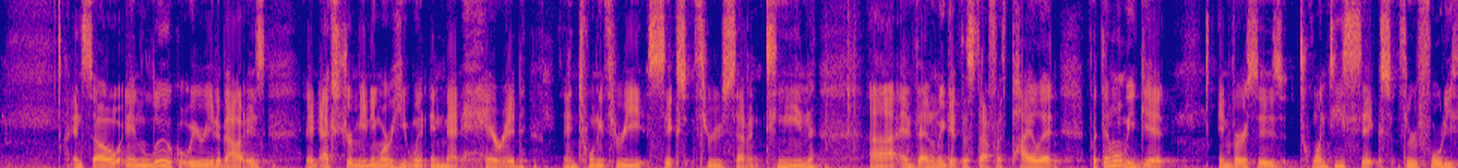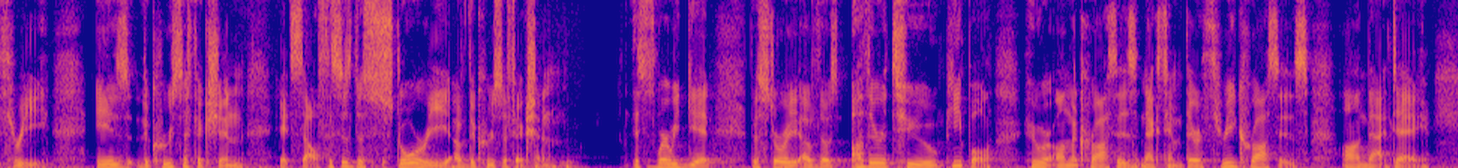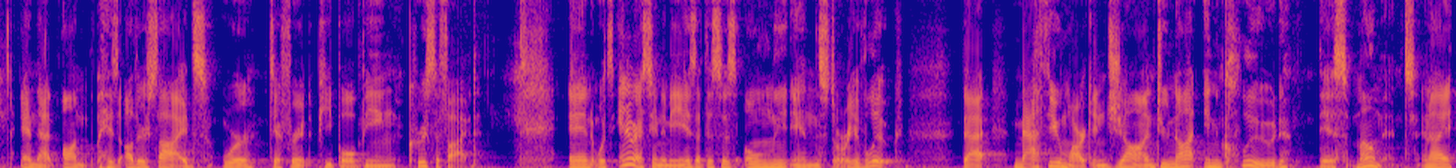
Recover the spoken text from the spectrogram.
And so in Luke, what we read about is an extra meeting where he went and met Herod in 23, 6 through 17. Uh, and then we get the stuff with Pilate. But then what we get in verses 26 through 43 is the crucifixion itself. This is the story of the crucifixion. This is where we get the story of those other two people who were on the crosses next to him. There are three crosses on that day, and that on his other sides were different people being crucified. And what's interesting to me is that this is only in the story of Luke, that Matthew, Mark, and John do not include this moment. And I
